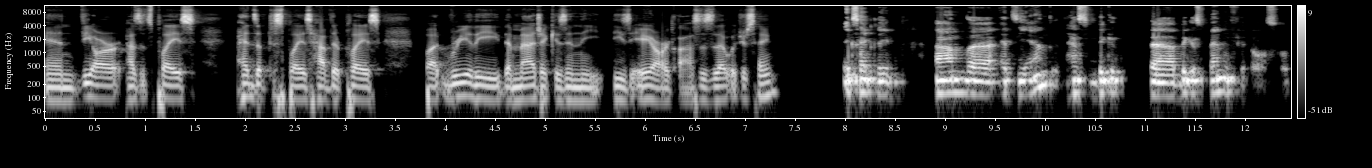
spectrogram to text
And VR has its place, heads up displays have their place, but really the magic is in the these AR glasses. Is that what you're saying? Exactly. And uh, at the end, it has the biggest, uh, biggest benefit also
